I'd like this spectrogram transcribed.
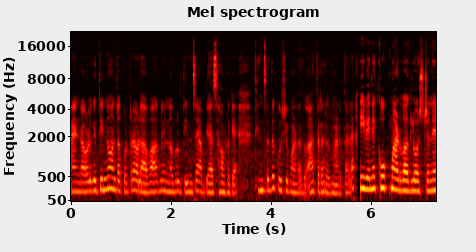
ಆ್ಯಂಡ್ ಅವಳಿಗೆ ತಿನ್ನು ಅಂತ ಕೊಟ್ಟರೆ ಅವಳು ಅವಾಗಲೂ ಇನ್ನೊಬ್ರಿಗೆ ತಿನ್ಸೇ ಅಭ್ಯಾಸ ಅವಳಿಗೆ. ತಿನ್ಸೋದು ಖುಷಿ ಮಾಡೋದು. ಆ ಥರ ಮಾಡ್ತಾಳೆ. ನೀವೇನೇ ಕುಕ್ ಮಾಡುವಾಗಲೂ ಅಷ್ಟೇ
